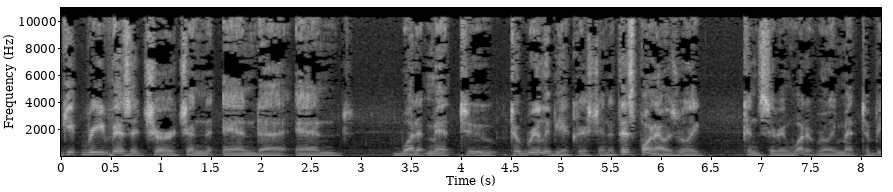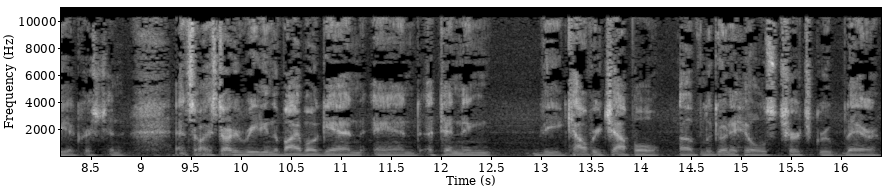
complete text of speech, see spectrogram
get, revisit church and and uh, and what it meant to to really be a Christian. At this point, I was really considering what it really meant to be a Christian, and so I started reading the Bible again and attending the Calvary Chapel of Laguna Hills Church Group there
